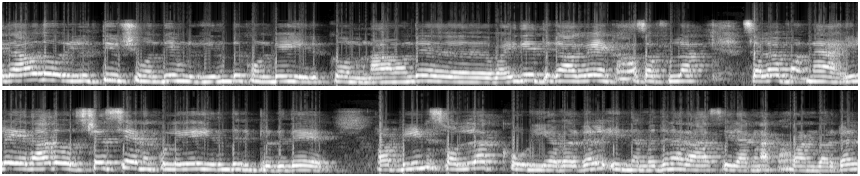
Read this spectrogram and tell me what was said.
ஏதாவது ஒரு ஹெல்த் இஷ்யூ வந்து இவங்களுக்கு இருந்து கொண்டே இருக்கும். நான் வந்து வைத்தியத்துக்காகவே என் காசை ஃபுல்லாக செலவு பண்ணேன். இல்லை ஏதாவது ஒரு ஸ்ட்ரெஸ் எனக்கு எனக்குள்ளேயே இருந்துகிட்டு இருக்குது. அப்படின்னு சொல்லக்கூடியவர்கள் இந்த மிதுன ராசி லக்னக்காரன்பர்கள்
